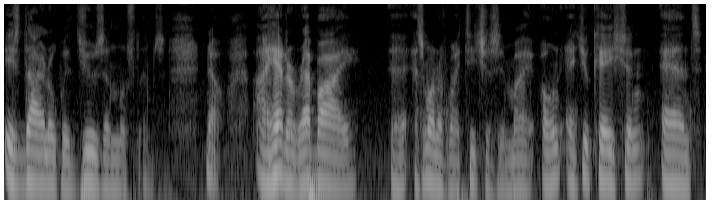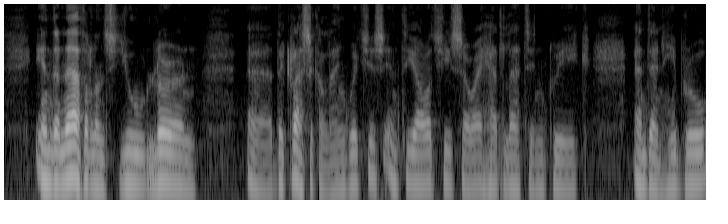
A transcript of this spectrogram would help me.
is dialogue with Jews and Muslims. Now, I had a rabbi uh, as one of my teachers in my own education, and in the Netherlands, you learn uh, the classical languages in theology. So I had Latin, Greek, and then Hebrew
